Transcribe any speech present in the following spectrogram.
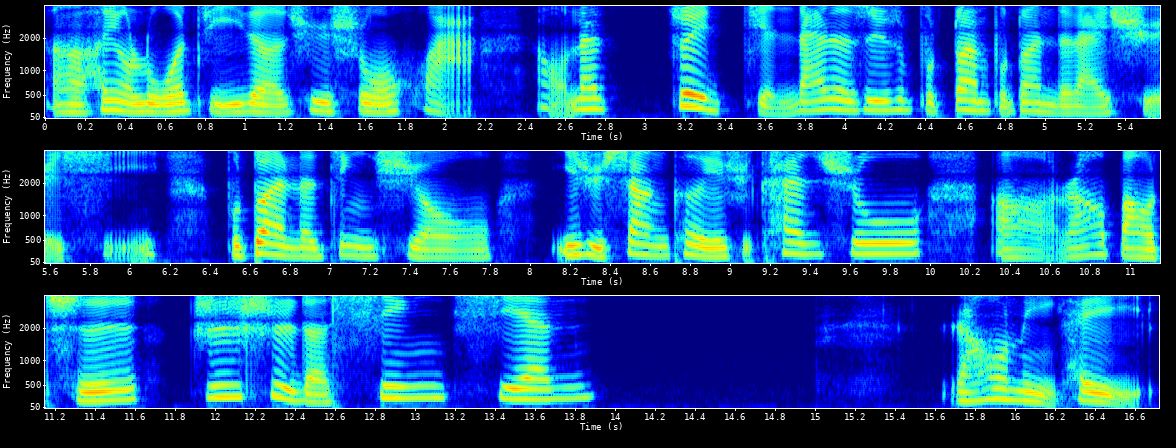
呃，很有逻辑的去说话。哦，那最简单的是就是不断不断的来学习，不断的进修，也许上课，也许看书，啊、呃，然后保持知识的新鲜。然后你可以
